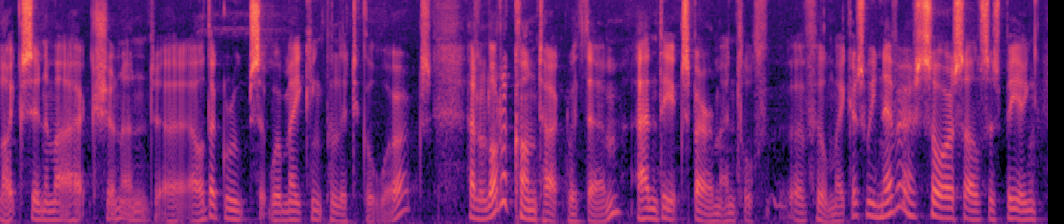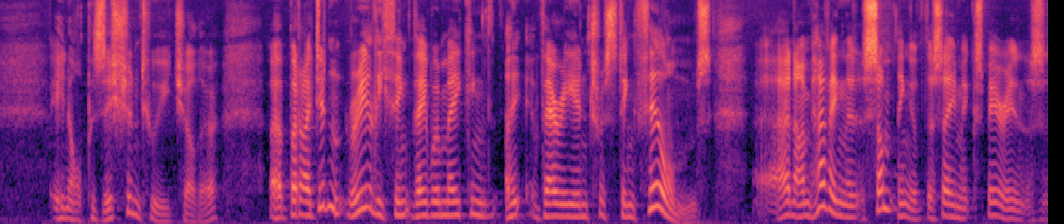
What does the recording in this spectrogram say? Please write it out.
like Cinema Action and uh, other groups that were making political works, had a lot of contact with them and the experimental f- uh, filmmakers. We never saw ourselves as being in opposition to each other. Uh, but I didn't really think they were making uh, very interesting films. And I'm having the, something of the same experience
